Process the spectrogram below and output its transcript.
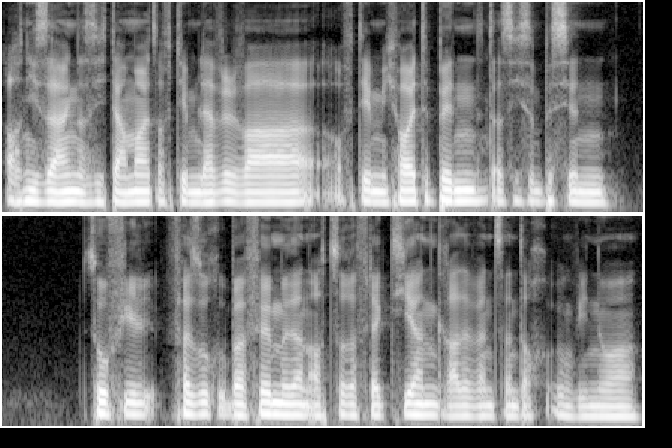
auch, nicht sagen, dass ich damals auf dem Level war, auf dem ich heute bin, dass ich so ein bisschen so viel versuche, über Filme dann auch zu reflektieren, gerade wenn es dann doch irgendwie nur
